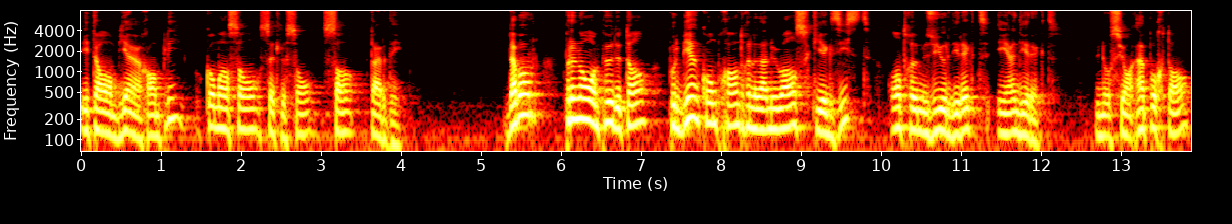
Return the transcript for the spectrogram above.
étant bien remplie, commençons cette leçon sans tarder. D'abord, prenons un peu de temps pour bien comprendre la nuance qui existe entre mesure directe et indirecte, une notion importante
